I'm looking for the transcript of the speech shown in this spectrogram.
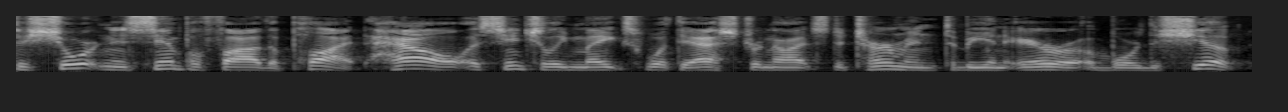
To shorten and simplify the plot, Hal essentially makes what the astronauts determine to be an error aboard the ship,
